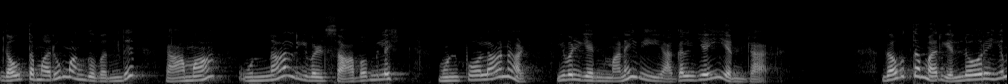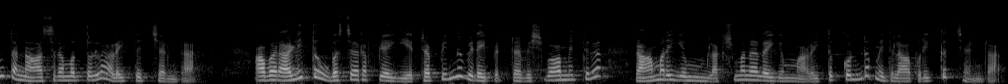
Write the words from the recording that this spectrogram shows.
கௌதமரும் அங்கு வந்து ராமா உன்னால் இவள் சாபம் விலகி முன்போலானாள் இவள் என் மனைவி அகல்யை என்றார். கௌதமர் எல்லோரையும் தன் ஆசிரமத்துள் அழைத்துச் சென்றார். அவர் அளித்த உபசரப்பை ஏற்ற பின்னு விடைபெற்ற விஸ்வாமித்திரர் ராமரையும் லக்ஷ்மணரையும் அழைத்து கொண்டு மிதிலாபுரிக்கு சென்றார்.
